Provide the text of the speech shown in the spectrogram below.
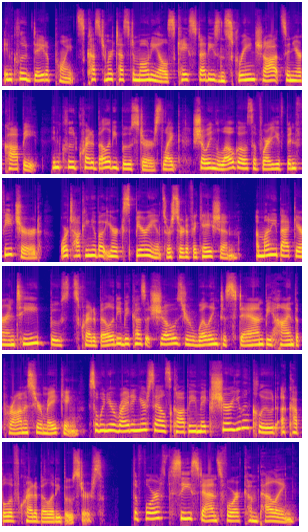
Include data points, customer testimonials, case studies, and screenshots in your copy. Include credibility boosters like showing logos of where you've been featured or talking about your experience or certification. A money back guarantee boosts credibility because it shows you're willing to stand behind the promise you're making. So when you're writing your sales copy, make sure you include a couple of credibility boosters. The fourth C stands for compelling.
